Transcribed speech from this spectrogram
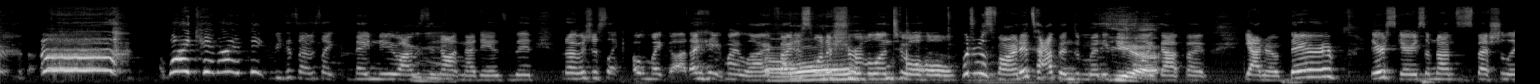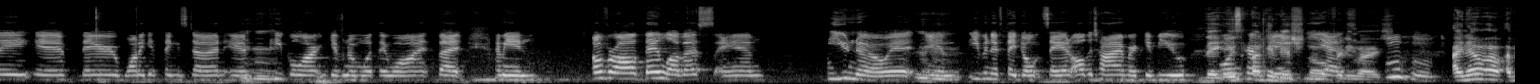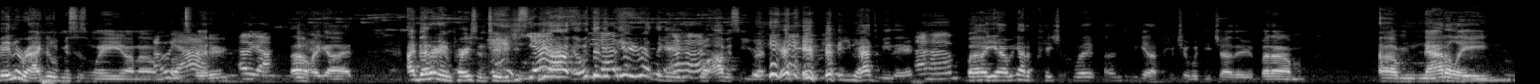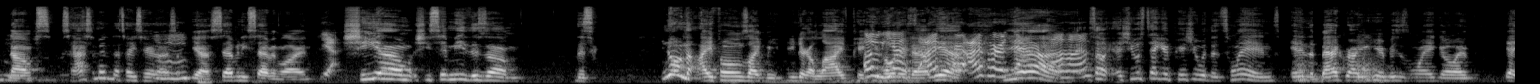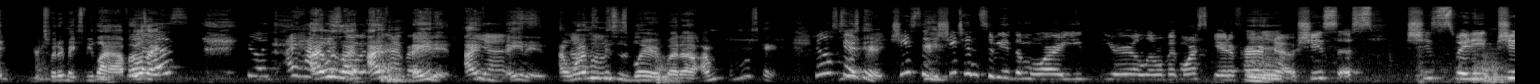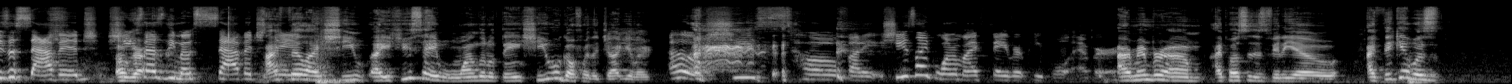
ah, why can't I think? Because I was like, they knew I was Mhm. not in that dance then, but I was just like, oh my god, I hate my life. I just want to Oh. shrivel into a hole, which was fine. It's happened to many people Yeah. like that, but yeah, no, they're they're scary sometimes, especially if they want to get things done and Mhm. people aren't giving them what they want. But I mean, overall, they love us and you know it. Mhm. And even if they don't say it all the time or give you, They, it's unconditional, yes. pretty much. mhm. I know uh, I've interacted with Mrs. Wayne on, um, oh on yeah, Twitter. oh yeah, Oh my god. I met her in person too. Did you, Yes, yeah, with the- yes. yeah, you were at the game. Uh-huh. Well, obviously you were at the game. you had to be there. uh huh, But yeah, we got a picture. Wait, I don't think we got a picture with each other. But um, um, Natalie, Mm-hmm. no, Sassaman. That's how you say her last Mhm. name. Yeah, seventy-seven line. Yeah. She um, she sent me this um, this. You know, on the iPhones, like when you take a live picture. oh yes. I've yeah. heard, I've heard yeah. that. Uh-huh. So she was taking a picture with the twins, and in the background you hear Mrs. Wayne going, "Yeah, your Twitter makes me laugh." I was like. You're like, I have. I was like, I forever. made it. I Yes. made it. I want to Uh-huh. be Mrs. Blair, but uh, I'm, I'm a little scared. You're a little scared. She's she tends to be the more you you're a little bit more scared of her. Mhm. No, she's a, she's sweetie. She's a savage. She girl. says the most savage things. I feel like she, like, if you say one little thing, she will go for the jugular. oh, she's so funny. She's like one of my favorite people ever. I remember um, I posted this video. I think it was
